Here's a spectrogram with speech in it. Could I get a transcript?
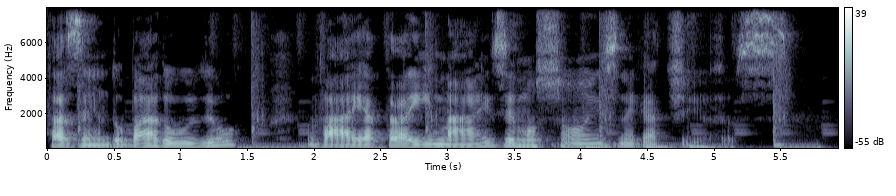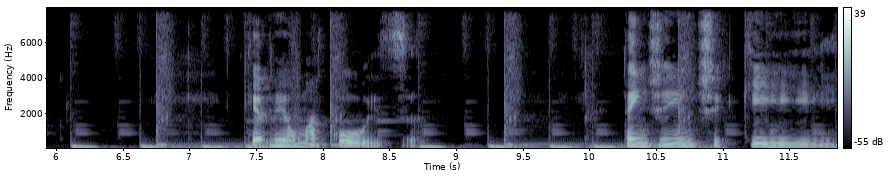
fazendo barulho vai atrair mais emoções negativas. Quer ver uma coisa? Tem gente que,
